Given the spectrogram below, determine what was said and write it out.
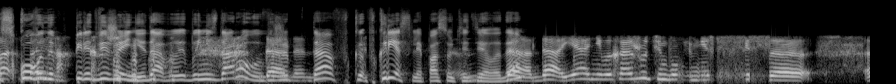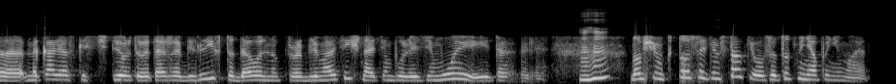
скованы в передвижении, да, вы, вы не здоровы, вы да, же да, да, в, в кресле, по сути дела, да? Да, да, я не выхожу, тем более мне с, э, э, на коляске с четвертого этажа без лифта довольно проблематично, а тем более зимой и так далее. Угу. Ну, в общем, кто с этим сталкивался, тот меня понимает.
